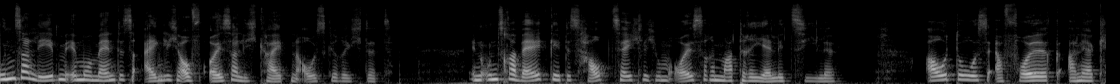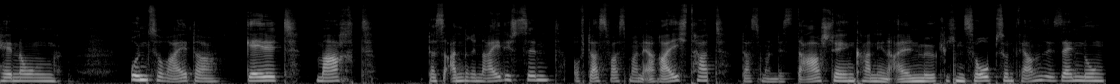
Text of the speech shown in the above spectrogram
Unser Leben im Moment ist eigentlich auf Äußerlichkeiten ausgerichtet. In unserer Welt geht es hauptsächlich um äußere materielle Ziele. Autos, Erfolg, Anerkennung und so weiter. Geld, Macht, dass andere neidisch sind auf das, was man erreicht hat, dass man das darstellen kann in allen möglichen Soaps und Fernsehsendungen.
